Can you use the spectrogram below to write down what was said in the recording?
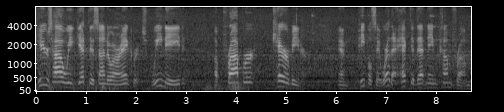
here's how we get this onto our anchorage. We need a proper carabiner. And people say, where the heck did that name come from?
